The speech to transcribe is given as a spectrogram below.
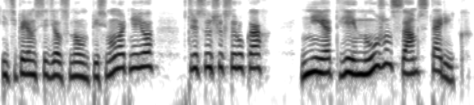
И теперь он сидел с новым письмом от нее в трясущихся руках. Нет, ей нужен сам старик.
